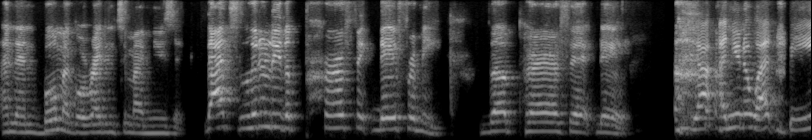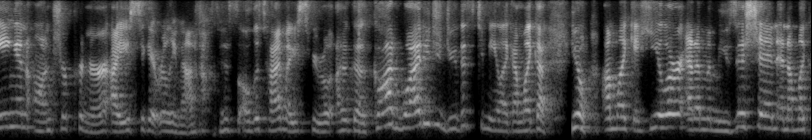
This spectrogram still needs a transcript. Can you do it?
and then boom i go right into my music. That's literally the perfect day for me. The perfect day yeah. And you know what? Being an entrepreneur, I used to get really mad about this all the time. I used to be real, I go, God, why did you do this to me? Like, I'm like a, you know, I'm like a healer and I'm a musician. And I'm like,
